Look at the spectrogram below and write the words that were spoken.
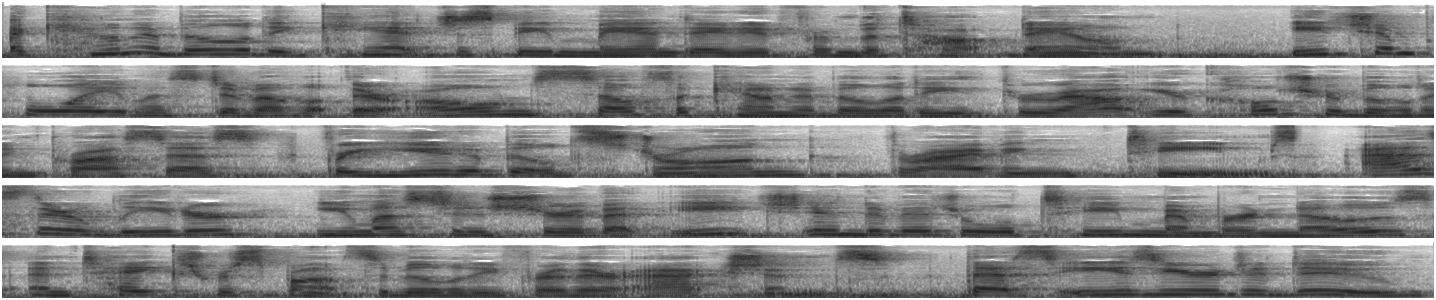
accountability can't just be mandated from the top down. Each employee must develop their own self accountability throughout your culture building process for you to build strong, thriving teams. As their leader, you must ensure that each individual team member knows and takes responsibility for their actions. That's easier to do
